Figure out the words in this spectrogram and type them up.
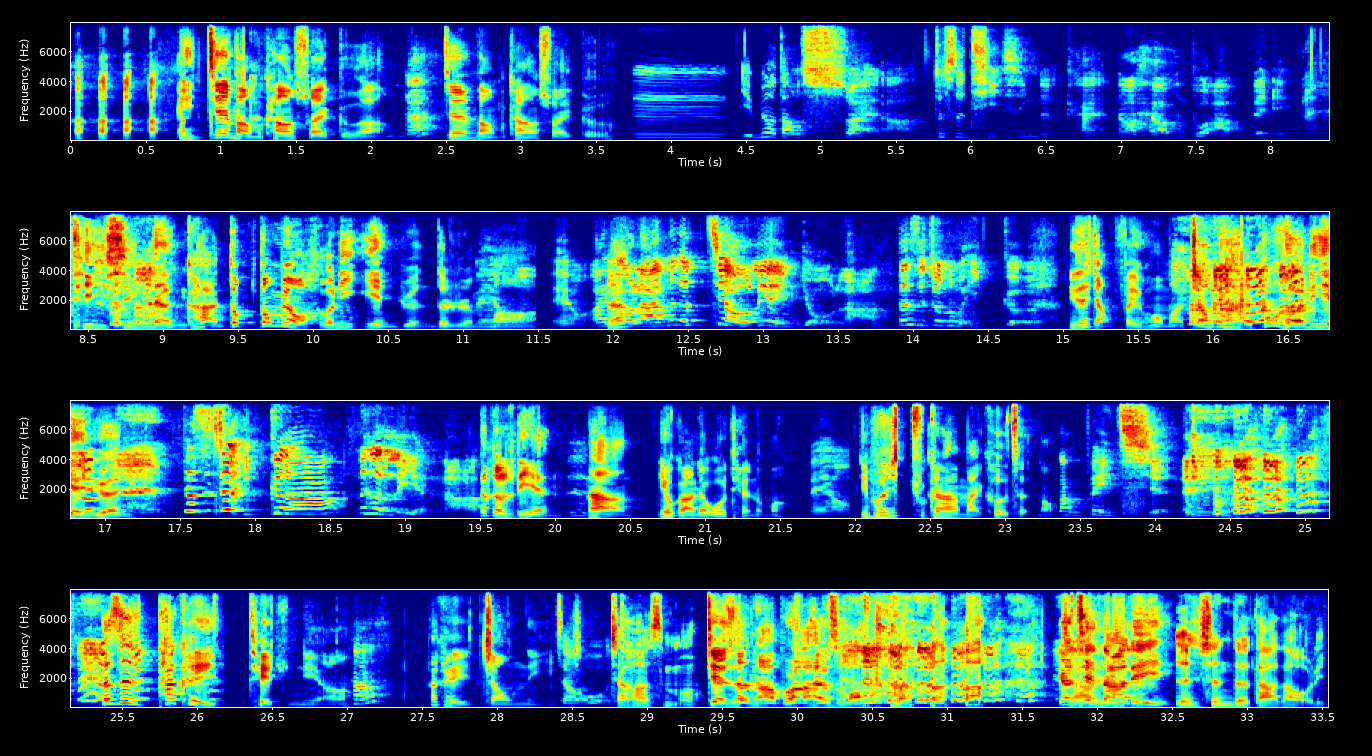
哎、欸，健身房我们看到帅哥啊？啊？健身房我们看到帅哥。嗯，也没有到帅啊，就是体型能看，然后还有很多阿伯。体型能看，都都没有和你眼缘的人吗？没有，没有啊，有啦，那个教练有啦，但是就那么一个。你在讲废话吗？教练还不和你眼缘？但是就一个啊，那个脸啊。那个脸，嗯、那你有跟他聊过天了吗？没有。你不会去跟他买课程哦？浪费钱。但是他可以 teach 你啊，他可以教你。教我。教他什么？健身啊，不然还有什么？要健哪里？人生的大道理。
